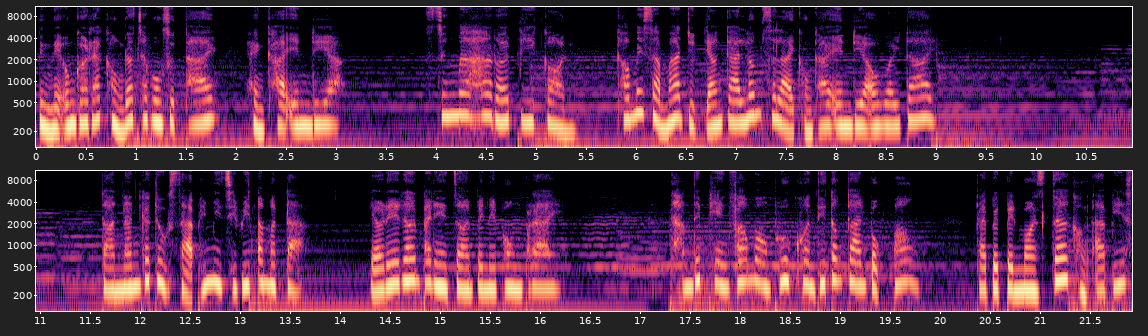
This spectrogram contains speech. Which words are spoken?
หนึ่งในองครักษ์ของราชวงศ์สุดท้าย แห่งคาเอนเดีย ซึ่งเมื่อ 500 ปีก่อน เขาไม่สามารถหยุดยั้งการล่มสลายของคาเอนเดียเอาไว้ได้ ตอนนั้นก็ถูกสาปให้มีชีวิตอมตะ แล้วเร่ร่อนพเนจรไปในพงไพรทำได้เพียงเฝ้ามองผู้คนที่ต้องการปกป้อง กลายไปเป็นมอนสเตอร์ของอาบิส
